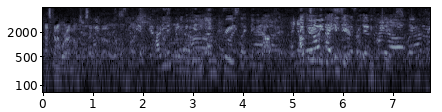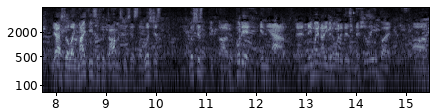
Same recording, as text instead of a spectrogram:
that's kind of where I'm most excited about. How do you think we can increase Lightning adoption? How can we make it easier for other people to use? Yeah, so like my thesis with Damus was just like let's just let's just uh, put it in the app, and they might not even know what it is initially, but um,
